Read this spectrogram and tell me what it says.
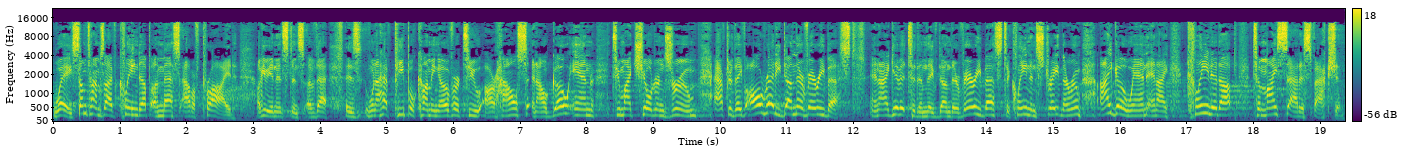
way. Sometimes I've cleaned up a mess out of pride. I'll give you an instance of that. Is when I have people coming over to our house and I'll go in to my children's room after they've already done their very best. And I give it to them. They've done their very best to clean and straighten their room. I go in and I clean it up to my satisfaction.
